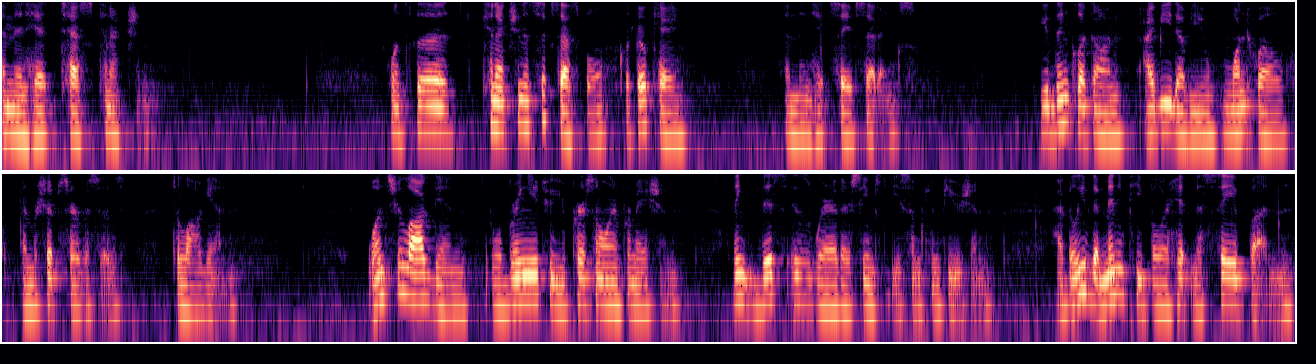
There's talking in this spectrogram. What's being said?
And then hit Test Connection. Once the connection is successful, click OK, and then hit Save Settings. You can then click on IBEW 112 Membership Services to log in. Once you're logged in, it will bring you to your personal information. I think this is where there seems to be some confusion. I believe that many people are hitting the Save button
